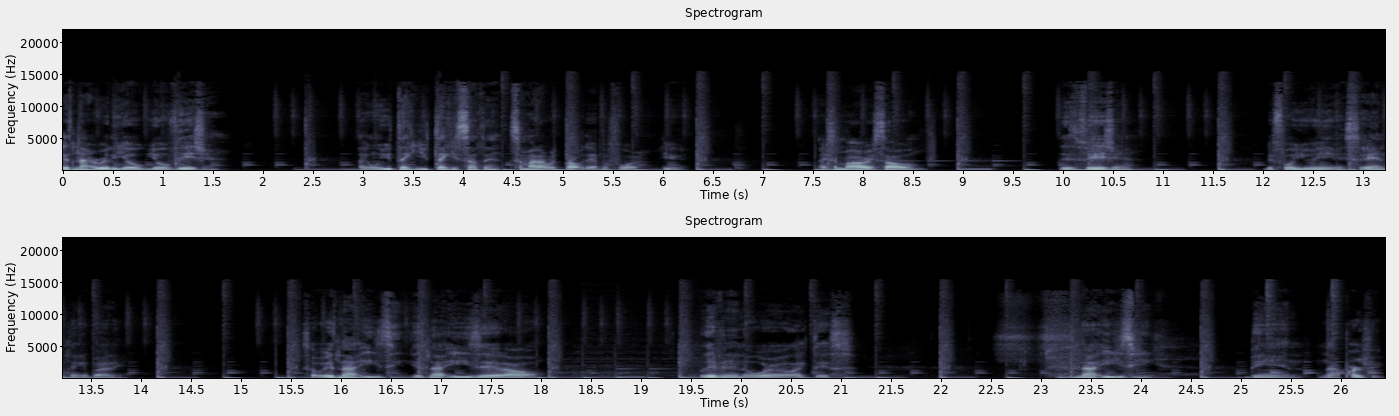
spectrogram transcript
It's not really your your vision. Like when you think you think it's something, somebody already thought that before you. Like somebody already saw this vision before you even say anything about it. So it's not easy. It's not easy at all living in a world like this. Not easy being not perfect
